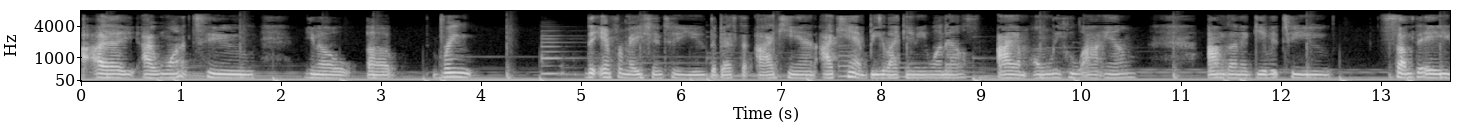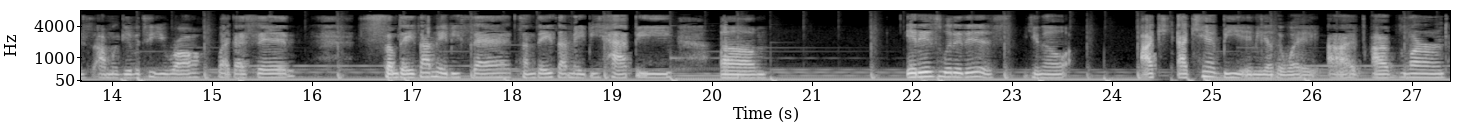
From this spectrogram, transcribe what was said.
I I want to, you know, uh, bring the information to you the best that I can. I can't be like anyone else. I am only who I am. I'm gonna give it to you. Some days I'm gonna give it to you raw, like I said. Some days I may be sad. Some days I may be happy. Um, it is what it is. You know, I, I can't be any other way. I've, I've learned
